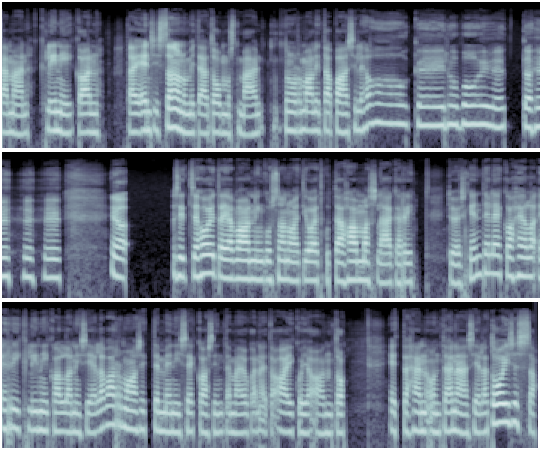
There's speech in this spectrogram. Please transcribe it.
tämän klinikan, tai en siis sanonut mitään tuommoista, mä en normaalin tapaan sille, okei, okay, no voi, että he, he, he. Ja sitten se hoitaja vaan niin sanoi, että joo, että kun tämä hammaslääkäri työskentelee kahdella eri klinikalla, niin siellä varmaan sitten meni sekaisin tämä, joka näitä aikoja antoi, että hän on tänään siellä toisessa,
